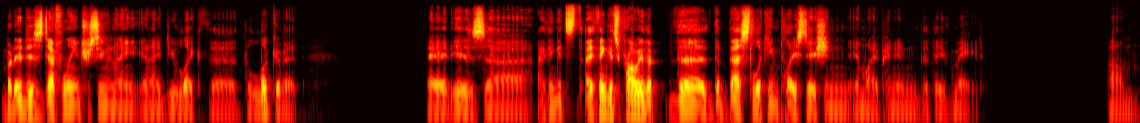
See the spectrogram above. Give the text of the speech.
but it is definitely interesting, and I and I do like the the look of it. It is. Uh, I think it's. I think it's probably the the the best looking PlayStation in my opinion that they've made. Um,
